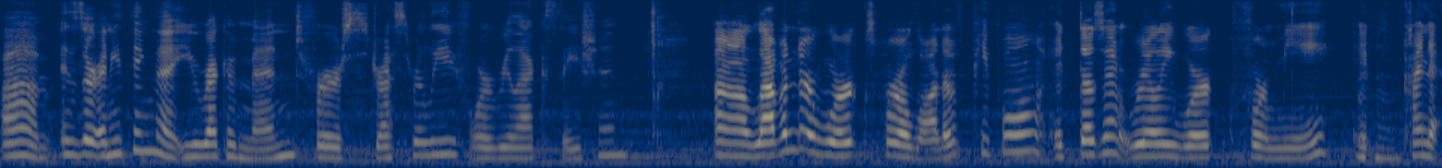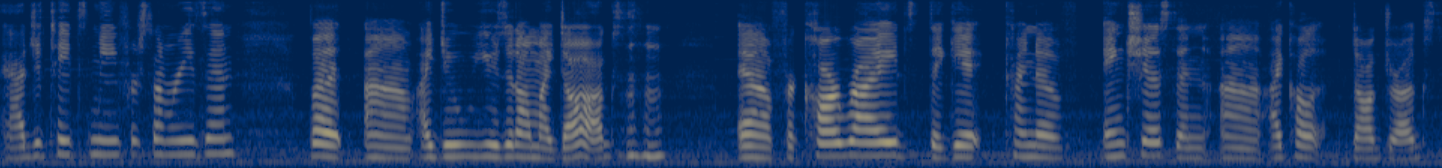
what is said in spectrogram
Um, is there anything that you recommend for stress relief or relaxation? Uh, lavender works for a lot of people. It doesn't really work for me. It kind of agitates me for some reason. But um, I do use it on my dogs. Uh, for car rides, they get kind of anxious, and uh, I call it dog drugs.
